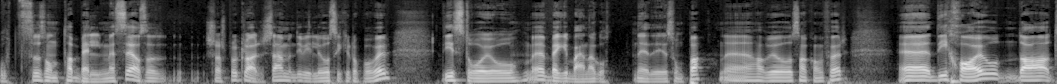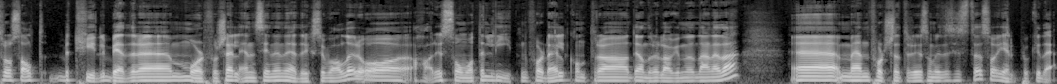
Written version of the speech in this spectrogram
Godset sånn tabellmessig. Altså, Sarpsborg klarer seg, men de vil jo sikkert oppover. De står jo med begge beina godt nede i sumpa. Det har vi jo snakka om før. Eh, de har jo da tross alt betydelig bedre målforskjell enn sine nedrykksrivaler, og har i så måte en liten fordel kontra de andre lagene der nede. Eh, men fortsetter de som i det siste, så hjelper jo ikke det.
